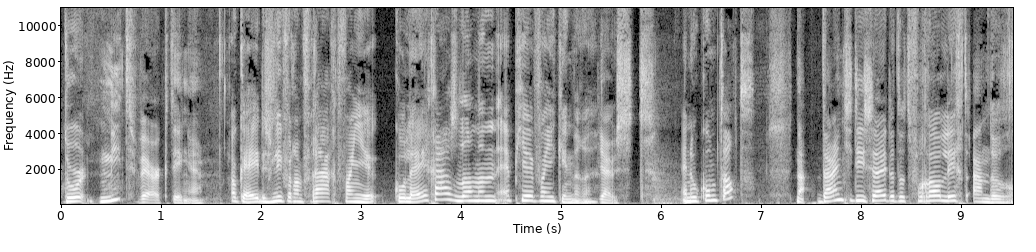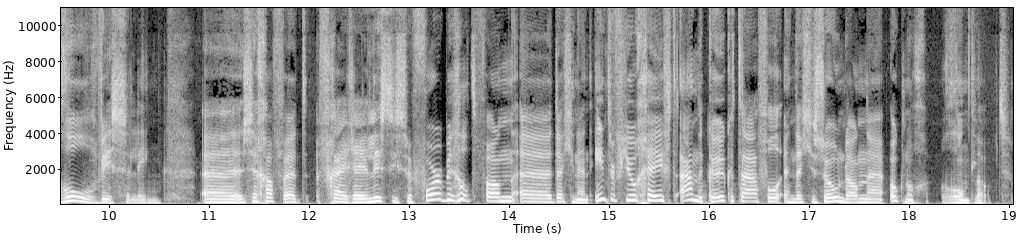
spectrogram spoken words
door niet-werkdingen. Oké, okay, dus liever een vraag van je collega's dan een appje van je kinderen. Juist. En hoe komt dat? Nou, Daantje die zei dat het vooral ligt aan de rolwisseling. Uh, ze gaf het vrij realistische voorbeeld van uh, dat je een interview geeft aan de keukentafel en dat je zoon dan uh, ook nog rondloopt.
